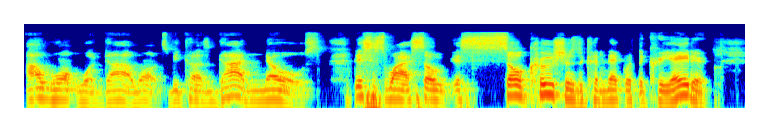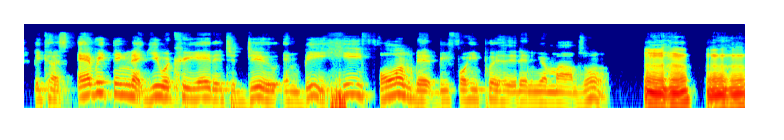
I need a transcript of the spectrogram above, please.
I want what God wants because God knows. This is why it's so it's so crucial to connect with the creator because everything that you were created to do and be, he formed it before he put it in your mom's womb. Mm-hmm. Mm-hmm.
